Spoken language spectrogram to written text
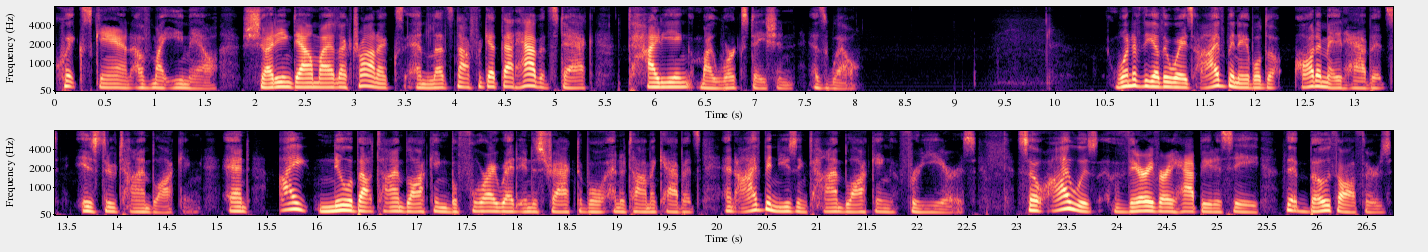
quick scan of my email, shutting down my electronics, and let's not forget that habit stack, tidying my workstation as well. One of the other ways I've been able to automate habits is through time blocking. And I knew about time blocking before I read Indistractable and Atomic Habits, and I've been using time blocking for years. So I was very, very happy to see that both authors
